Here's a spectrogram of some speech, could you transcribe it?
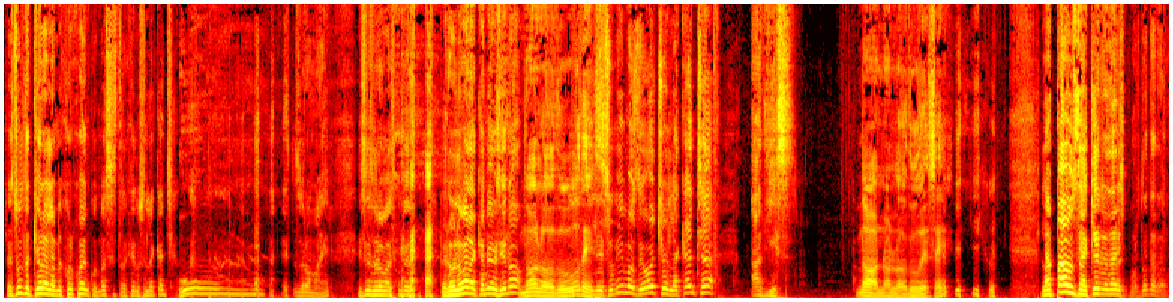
Resulta que ahora a lo mejor juegan con más extranjeros en la cancha. Uh. Eso es broma, ¿eh? Eso es broma. Pero, lo van a cambiar y decir, no. No lo dudes. Le subimos de 8 en la cancha a 10. No, no lo dudes, ¿eh? la pausa aquí en Radar Sports. No tardamos.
